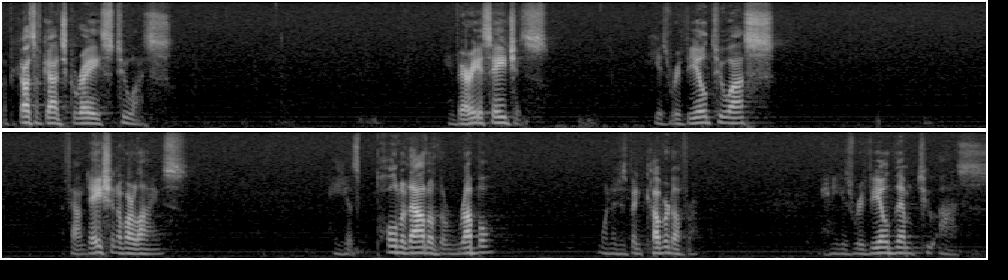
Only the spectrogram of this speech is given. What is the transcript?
But because of God's grace to us, in various ages, He has revealed to us foundation of our lives. He has pulled it out of the rubble when it has been covered over, and He has revealed them to us.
